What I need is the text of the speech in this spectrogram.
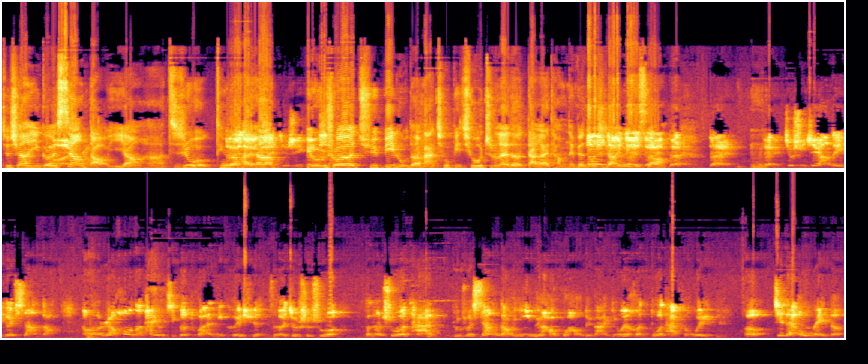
就像一个向导一样哈，其实我听说好像，比如说去秘鲁的马丘比丘之类的，大概他们那边都是这样一个意思啊。对对，嗯对，就是这样的一个向导。嗯，然后呢，它有几个团你可以选择，就是说，可能说它，比如说向导英语好不好，对吧？因为很多它分为呃接待欧美的，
